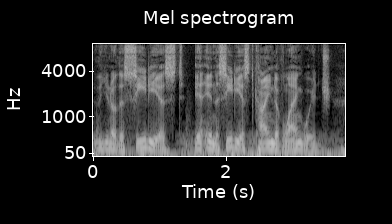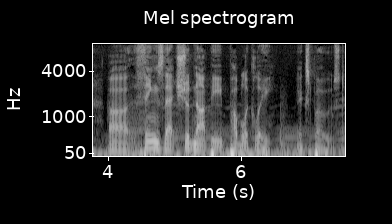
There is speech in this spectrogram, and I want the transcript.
you know the seediest in, in the seediest kind of language uh, things that should not be publicly exposed.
